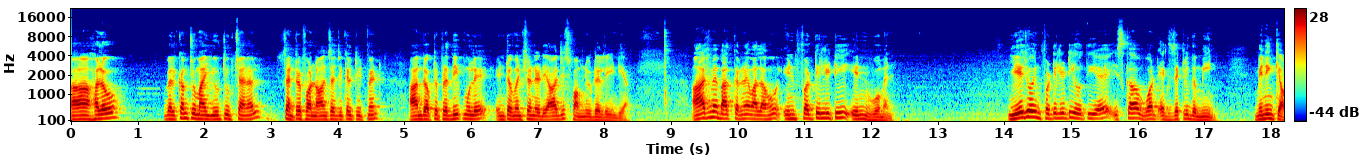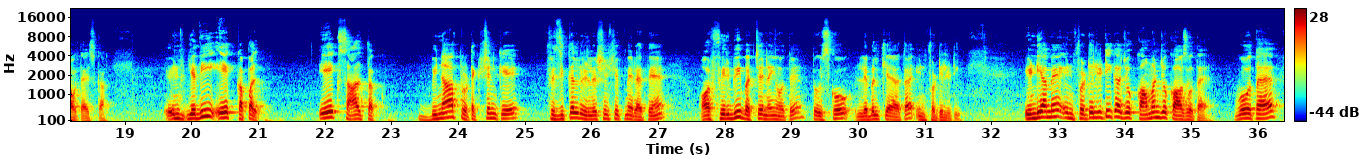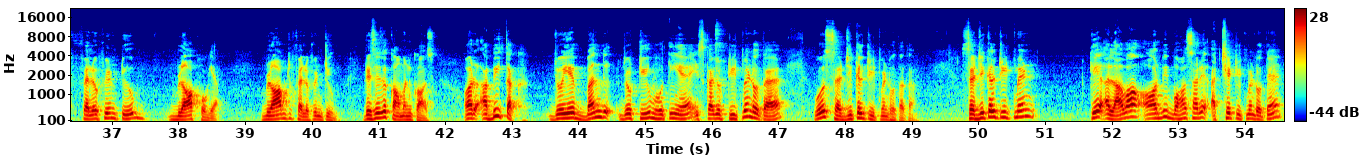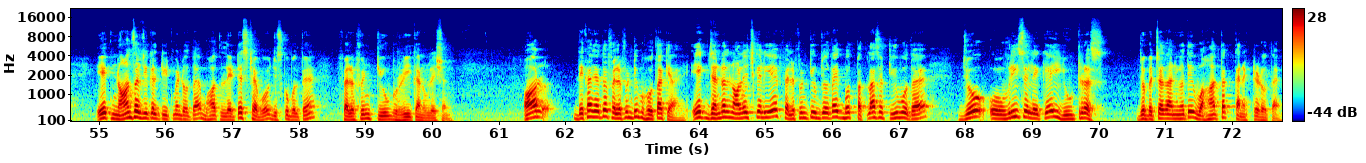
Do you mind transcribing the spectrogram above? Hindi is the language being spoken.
Hello welcome to my YouTube channel centre for non surgical treatment I am doctor Pradeep Mule intervention radiologist from new Delhi India आज मैं बात करने वाला हूँ इनफर्टिलिटी इन वुमेन ये जो इनफर्टिलिटी होती है इसका what exactly the mean meaning क्या होता है इसका? इन, यदि एक कपल एक साल तक बिना प्रोटेक्शन के फ़िज़िकल रिलेशनशिप में रहते हैं और फिर भी बच्चे नहीं होते तो इसको लेबल किया जाता है इनफर्टिलिटी इंडिया में इनफर्टिलिटी का जो कॉमन जो कॉज होता है, वो होता है फेलोफिन ट्यूब ब्लॉक हो गया. Blocked fallopian tube this is a common cause और अभी तक जो ये बंद जो ट्यूब होती हैं, इसका जो ट्रीटमेंट होता है, वो सर्जिकल ट्रीटमेंट होता था. सर्जिकल ट्रीटमेंट के अलावा और भी बहुत सारे अच्छे ट्रीटमेंट होते हैं एक नॉन सर्जिकल ट्रीटमेंट होता है, बहुत लेटेस्ट है वो, जिसको बोलते हैं फेलोफिन ट्यूब रिकैनुलेशन और देखा जाए तो फेलोफिन ट्यूब होता क्या है? एक जनरल नॉलेज के लिए फेलोफिन ट्यूब जो होता है, एक बहुत पतला सा ट्यूब होता है, जो ओवरी से लेके यूट्रस जो बच्चादानी होती है, वहाँ तक कनेक्टेड होता है.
